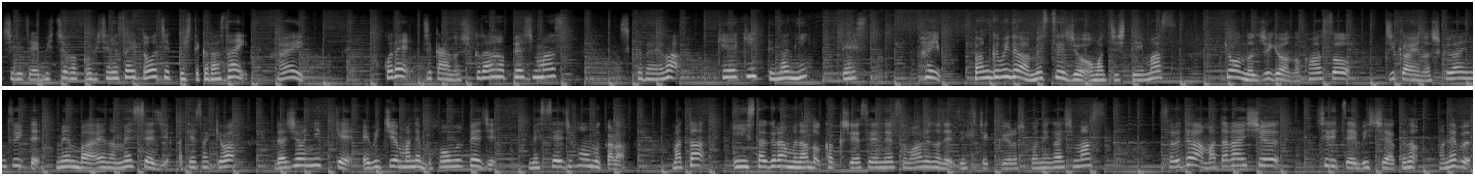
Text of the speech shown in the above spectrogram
私立恵比寿中学オフィシャルサイトをチェックしてください。こはい。こで次回の宿題を発表します。宿題は「ケーキって何?」です。はい。番組ではメッセージをお待ちしています。今日の授業の感想次回の宿題についてメンバーへのメッセージ宛先はラジオ日経エビチューマネブホームページメッセージフォームからまたインスタグラムなど各種 SNS もあるのでぜひチェックよろしくお願いします。それではまた来週。私立恵比寿中学のマネブ。こ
